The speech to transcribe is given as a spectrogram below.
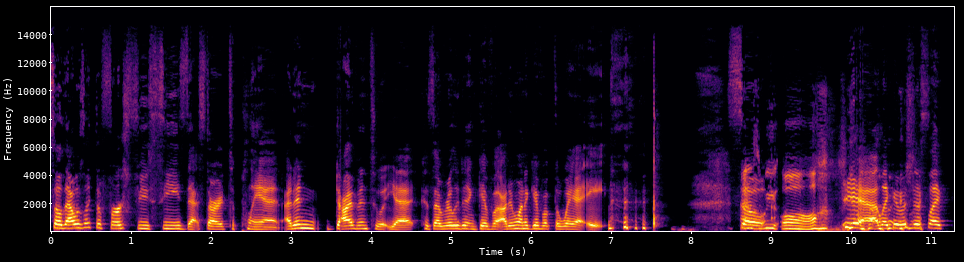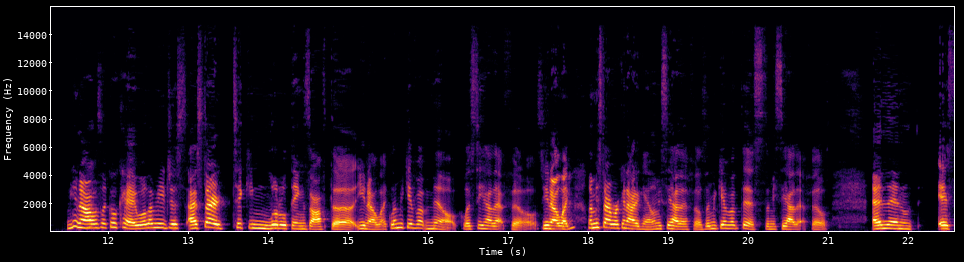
So that was like the first few seeds that started to plant. I didn't dive into it yet because I really didn't give up. I didn't want to give up the way I ate. so, As we all. yeah, like it was just like, you know, I was like, okay, well, let me just, I started ticking little things off the, you know, like, let me give up milk. Let's see how that feels. You know, like, mm-hmm. let me start working out again. Let me see how that feels. Let me give up this. Let me see how that feels. And then it's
